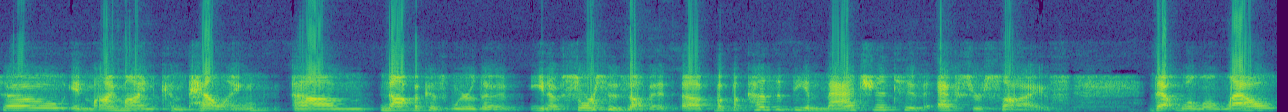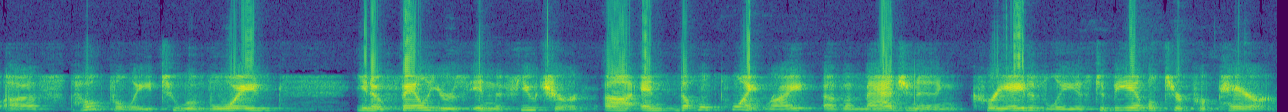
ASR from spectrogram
so, in my mind, compelling. Um, not because we're the you know sources of it, uh, but because of the imaginative exercise that will allow us, hopefully, to avoid you know failures in the future. Uh, and the whole point, right, of imagining creatively is to be able to prepare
